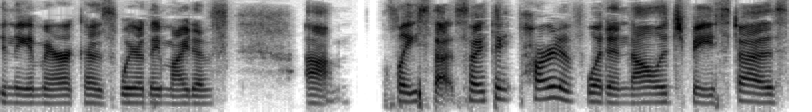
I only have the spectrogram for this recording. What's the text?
in the Americas where they might have um, place that. So I think part of what a knowledge base does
